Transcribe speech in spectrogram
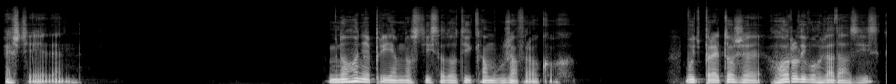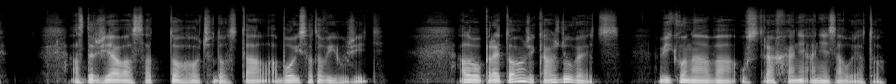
ešte jeden. Mnoho nepríjemností sa dotýka muža v rokoch. Buď preto, že horlivo hľadá zisk a zdržiava sa toho, čo dostal a bojí sa to využiť, alebo preto, že každú vec vykonáva ustrachane a nezaujato.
